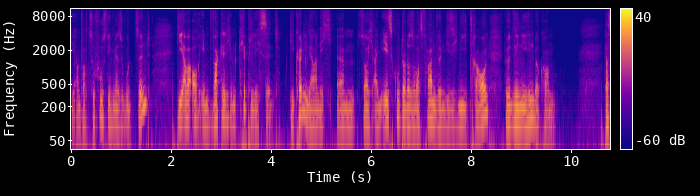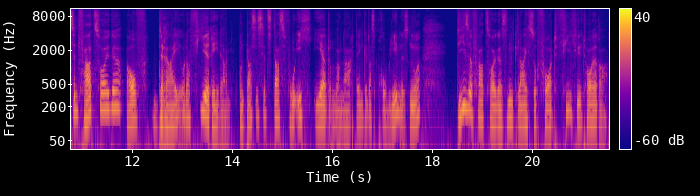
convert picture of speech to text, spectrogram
die einfach zu Fuß nicht mehr so gut sind, die aber auch eben wackelig und kippelig sind die können gar nicht ähm, solch ein E-Scooter oder sowas fahren, würden die sich nie trauen, würden sie nie hinbekommen. Das sind Fahrzeuge auf drei oder vier Rädern. Und das ist jetzt das, wo ich eher drüber nachdenke. Das Problem ist nur, diese Fahrzeuge sind gleich sofort viel, viel teurer.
